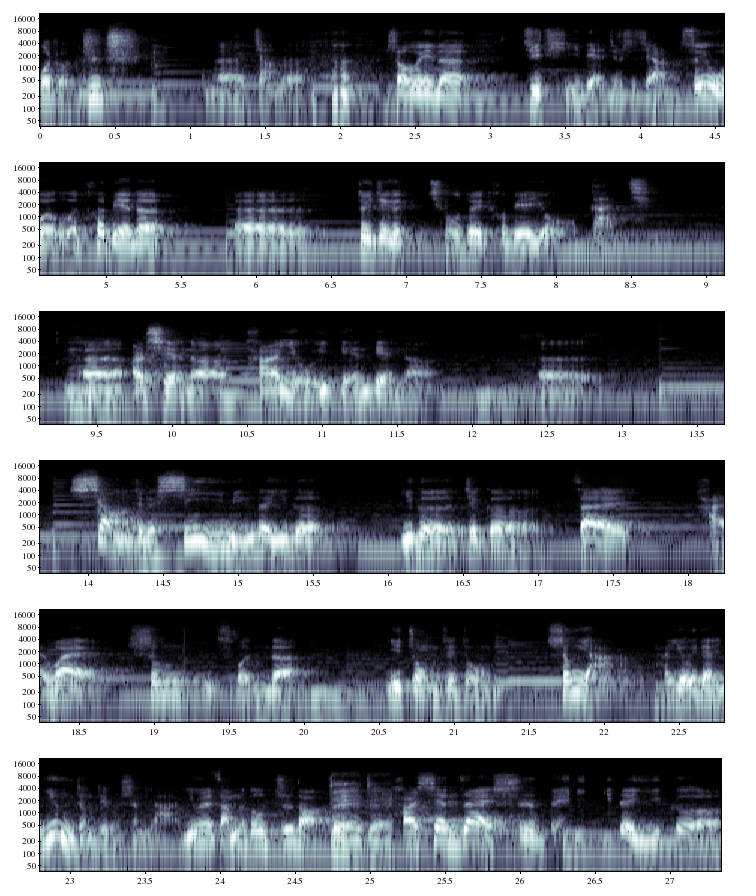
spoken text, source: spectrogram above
或者支持。那讲的 稍微的具体一点就是这样的，所以我我特别的呃。对这个球队特别有感情，呃，而且呢，他有一点点呢，呃，像这个新移民的一个一个这个在海外生存的一种这种生涯，他有一点印证这个生涯，因为咱们都知道，对对，他现在是唯一的一个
